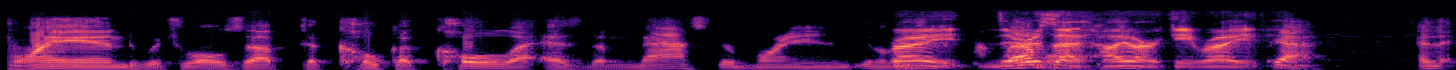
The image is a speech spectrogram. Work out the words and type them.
brand which rolls up to Coca-Cola as the master brand you know right. there is that hierarchy right. Yeah. And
